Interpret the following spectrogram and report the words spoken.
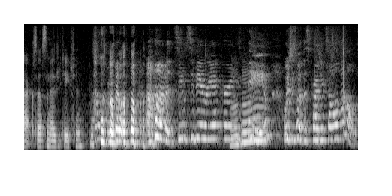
Access and education. um, it seems to be a reoccurring Mhm. theme, which is what this project's all about.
